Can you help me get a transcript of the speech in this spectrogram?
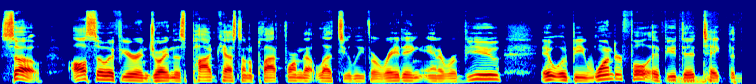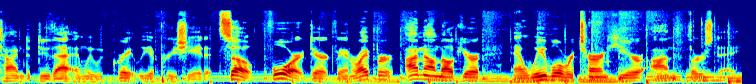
So also if you're enjoying this podcast on a platform that lets you leave a rating and a review it would be wonderful if you did take the time to do that and we would greatly appreciate it. So for derek van riper i'm al melchior and we will return here on thursday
